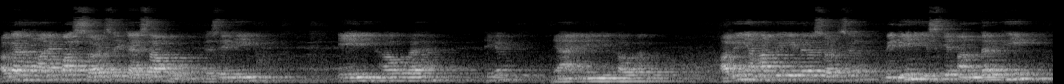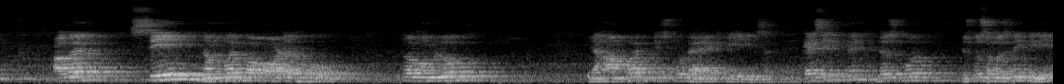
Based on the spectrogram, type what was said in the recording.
अगर हमारे पास सर्च एक ऐसा हो, जैसे कि ए लिखा हुआ है, ठीक है? यहाँ ए लिखा हुआ है। अभी यहाँ पे ये मेरा सर्च है। विद इन इसके अंदर भी अगर सेम नंबर का ऑर्डर हो तो हम लोग यहाँ पर इसको डायरेक्ट ए लिख सकते हैं। कैसे लिखते हैं? जस्ट फॉर इसको समझने के लिए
